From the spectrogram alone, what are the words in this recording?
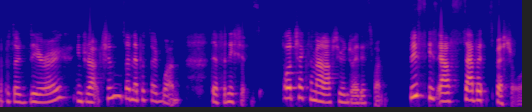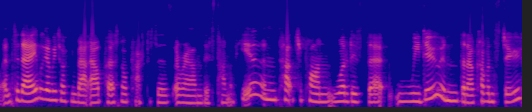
episode zero, introductions, and episode one, definitions, or check them out after you enjoy this one. This is our Sabbath special, and today we're going to be talking about our personal practices around this time of year and touch upon what it is that we do and that our covens do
